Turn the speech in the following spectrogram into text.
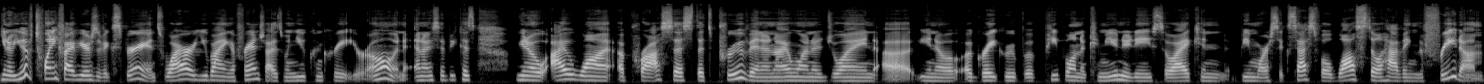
you know, you have 25 years of experience. Why are you buying a franchise when you can create your own? And I said, because, you know, I want a process that's proven and I want to join, uh, you know, a great group of people in a community so I can be more successful while still having the freedom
